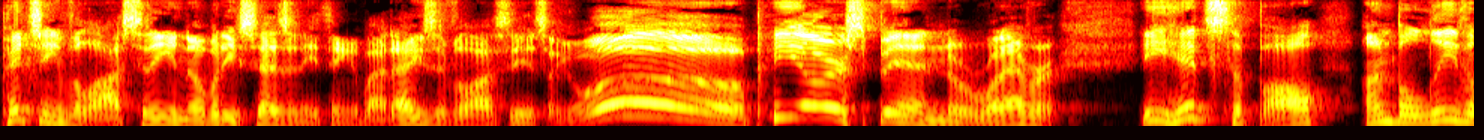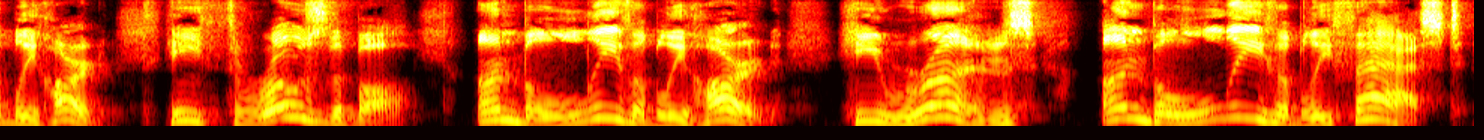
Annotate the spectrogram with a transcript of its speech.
pitching velocity and nobody says anything about exit velocity. It's like, whoa, PR spin or whatever. He hits the ball unbelievably hard. He throws the ball unbelievably hard. He runs unbelievably fast.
